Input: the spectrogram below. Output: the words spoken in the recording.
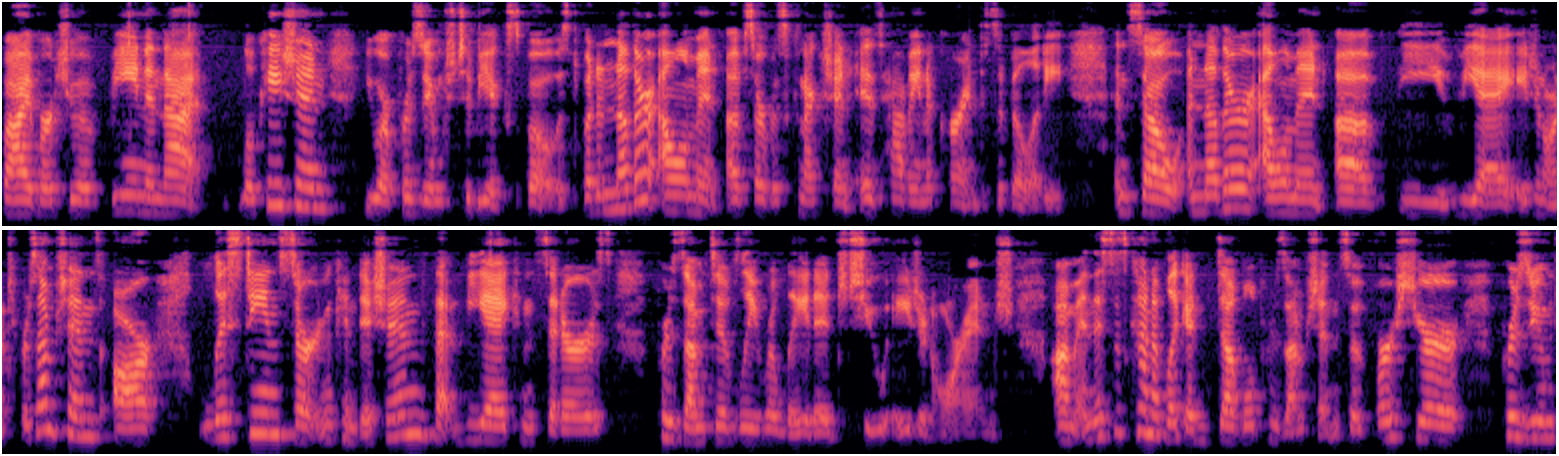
by virtue of being in that location, you are presumed to be exposed. But another element of service connection is having a current disability. And so, another element of the VA Agent Orange presumptions are listing certain conditions that VA considers presumptively related to Agent Orange. Um, and this is kind of like a double presumption. So, first, you're presumed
